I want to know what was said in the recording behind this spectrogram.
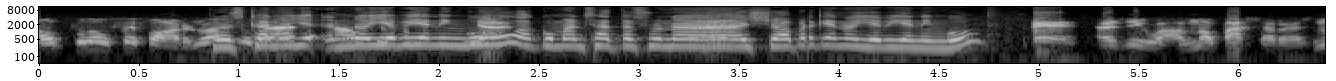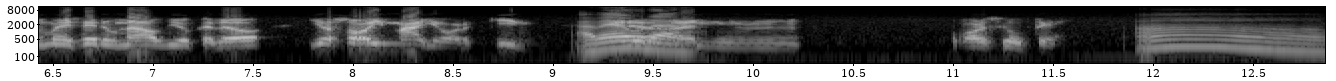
el podeu fer fora. No però és que no hi, no hi havia ningú, Ja. ha començat a sonar Ah. això perquè no hi havia ningú. Bé, és igual, no passa res. Només era un àudio que deia jo soy mallorquín. A veure. Era en... A veure si el té. Ah,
